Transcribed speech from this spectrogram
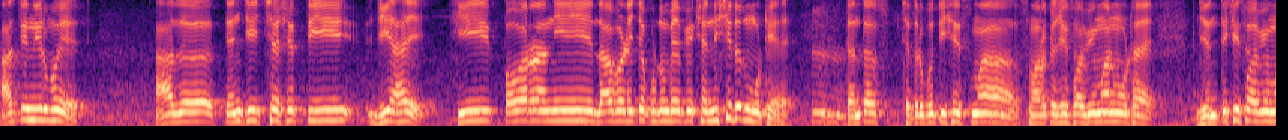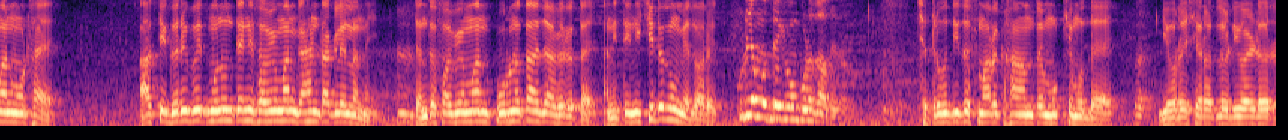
आज ते निर्भय आहेत. आज त्यांची इच्छाशक्ती जी आहे ही पवार आणि दाभाडेच्या कुटुंबापेक्षा निश्चितच मोठी आहे. त्यांचा छत्रपतीशी स्मा स्मारकाशी स्वाभिमान मोठा आहे. जनतेशी स्वाभिमान मोठा आहे. आज ते गरीब आहेत म्हणून त्यांनी स्वाभिमान गहाण टाकलेला नाही. त्यांचा स्वाभिमान पूर्णतः जागृत आहे आणि ते निश्चितच उमेदवार आहेत. कुठले मुद्दे घेऊन पुढे जात छत्रपतीचं स्मारक हा आमचा मुख्य मुद्दा आहे. बरं. गेवराई शहरातलं डिवायडर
